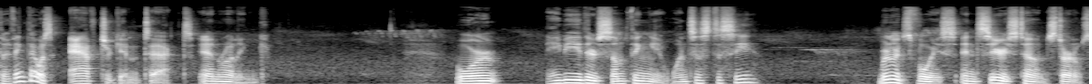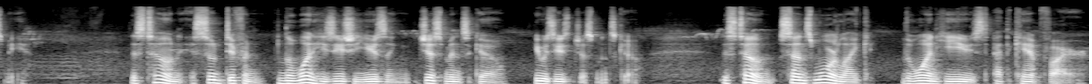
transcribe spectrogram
I think that was after getting attacked and running. Or maybe there's something it wants us to see? Murdoch's voice and serious tone startles me. This tone is so different from the one he's usually using just minutes ago. He was using just minutes ago. This tone sounds more like the one he used at the campfire.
